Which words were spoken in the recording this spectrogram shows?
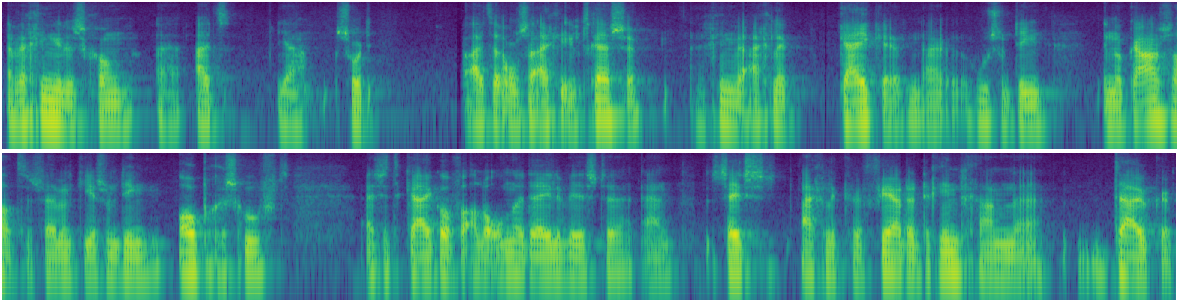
En we gingen dus gewoon uit, ja, soort, uit onze eigen interesse, gingen we eigenlijk kijken naar hoe zo'n ding in elkaar zat. Dus we hebben een keer zo'n ding opengeschroefd en zitten kijken of we alle onderdelen wisten. En steeds eigenlijk verder erin gaan uh, duiken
